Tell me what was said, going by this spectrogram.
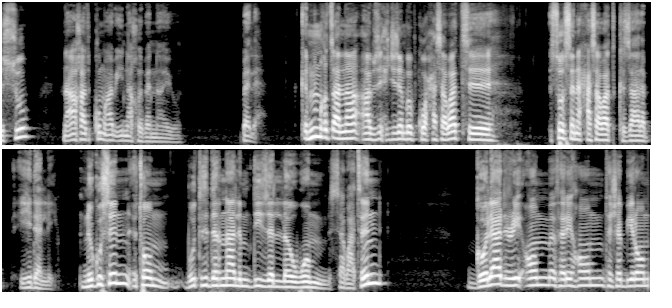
ንሱ ንኣኻትኩም ኣብ ኢድና ክህበና እዩ በለ። ቅድሚ ምቕጻልና ኣብዚ ሕጂ ዘንበብክዎ ሓሳባት ዝተወሰነ ሓሳባት ክዛረብ ይደሊ። ንጉስን እቶም ብውትህድርና ልምዲ ዘለዎም ሰባትን ጎልያድ ሪኦም ፈሪሆም ተሸቢሮም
